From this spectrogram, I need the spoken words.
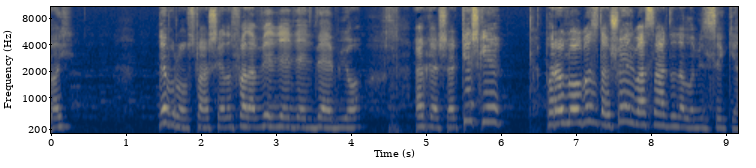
Ay. Ne Brawl Stars ya da falan ver- ver- ver- vermiyor. Arkadaşlar keşke paralı olması da şu elmaslardan alabilsek ya.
